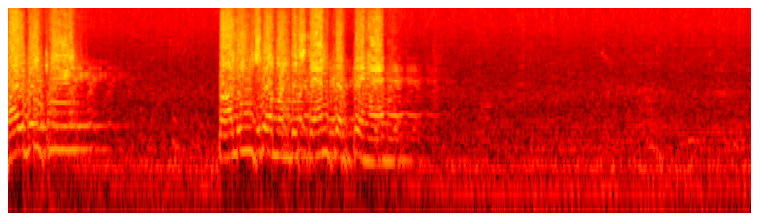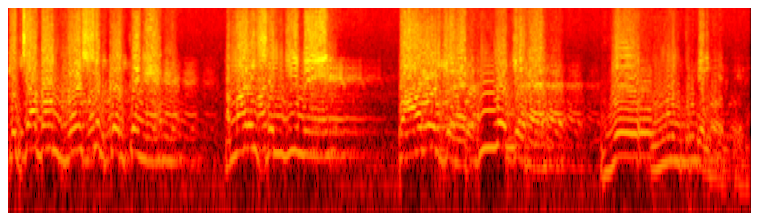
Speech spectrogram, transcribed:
بائبل کی تعلیم سے ہم انڈرسٹینڈ کرتے ہیں کہ جب ہم ورشپ کرتے ہیں، ہماری زندگی میں پاور جو ہے، قوت جو ہے، وہ منتقل ہوتی ہے۔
